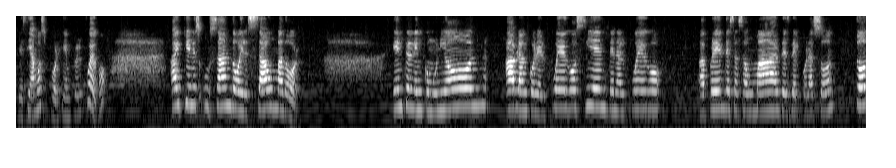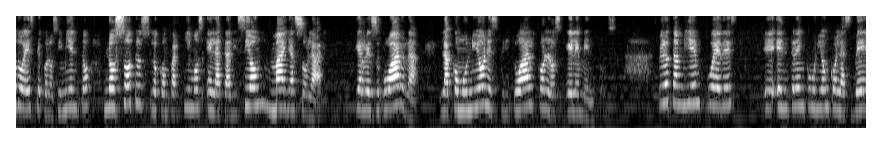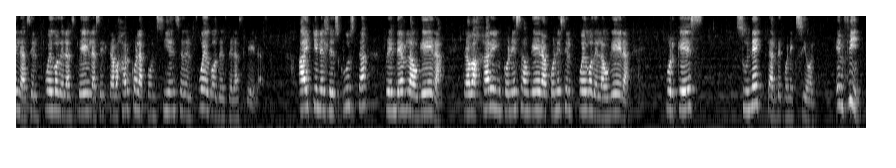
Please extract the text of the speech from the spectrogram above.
Decíamos, por ejemplo, el fuego. Hay quienes usando el saumador entran en comunión, hablan con el fuego, sienten al fuego, aprendes a saumar desde el corazón. Todo este conocimiento nosotros lo compartimos en la tradición maya solar, que resguarda la comunión espiritual con los elementos. Pero también puedes eh, entrar en comunión con las velas, el fuego de las velas, el trabajar con la conciencia del fuego desde las velas. Hay quienes les gusta prender la hoguera, trabajar en, con esa hoguera, con ese fuego de la hoguera, porque es su néctar de conexión. En fin,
